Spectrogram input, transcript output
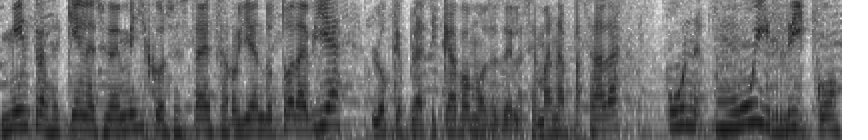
mientras aquí en la Ciudad de México se está desarrollando todavía lo que platicábamos desde la semana pasada, un muy rico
